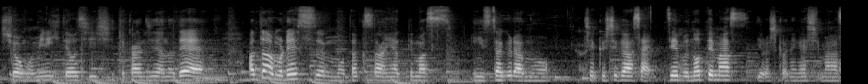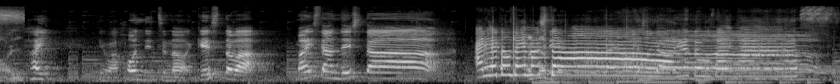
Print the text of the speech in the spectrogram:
ショーも見に来てほしいしって感じなのであとはもうレッスンもたくさんやってます。インスタグラムをチェックしてください。全部載ってます。よろしくお願いします、はい。はいでは本日のゲストはまいさんでした。ありがとうございました。あありがとうございました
